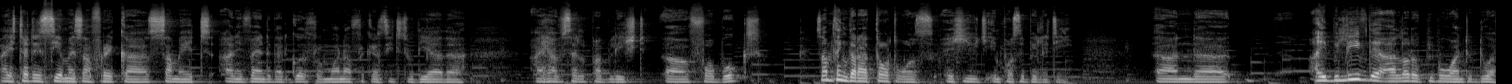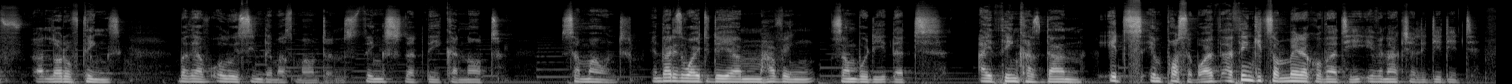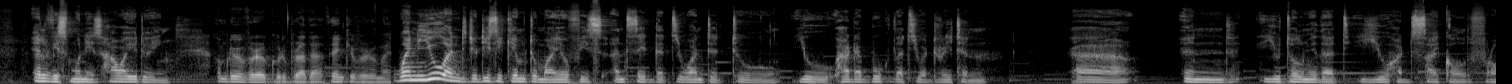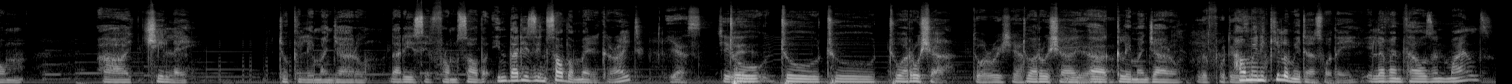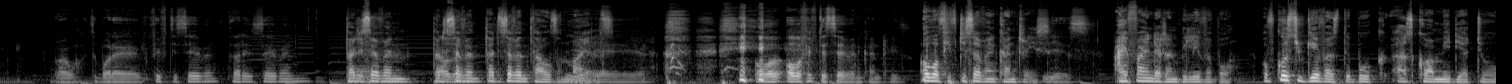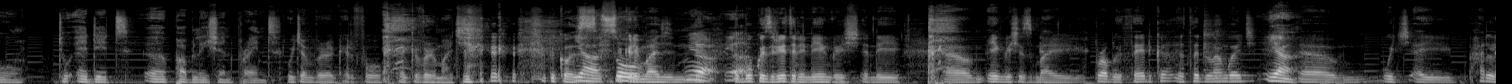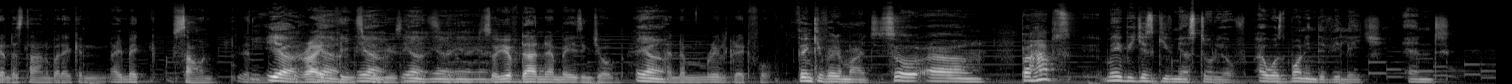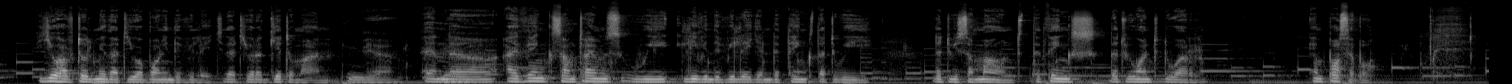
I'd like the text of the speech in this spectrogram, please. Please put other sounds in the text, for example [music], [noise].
I started CMS Africa Summit, an event that goes from one African city to the other. I have self published uh, four books, something that I thought was a huge impossibility. And uh, I believe there are a lot of people want to do a, f- a lot of things, but they have always seen them as mountains, things that they cannot surmount. And that is why today I'm having somebody that I think has done it's impossible. I, I think it's a miracle that he even actually did it. Elvis Muniz, how are you doing? I'm doing very good, brother. Thank you very much. When you and Jodisi came to my office and said that you wanted to, you had a book that you had written, uh, and you told me that you had cycled from uh, Chile to Kilimanjaro. That is from South. In, that is in South America, right? Yes, Chile To to to to Arusha, to Arusha. to Arusha, Yeah. uh, Kilimanjaro. How many kilometers were they? Eleven thousand miles. Wow, it's about a 57, 37. 37 37 37,000 Yeah, miles. Yeah, yeah, yeah. [laughs] over, over 57 countries. Over 57 countries. Yes. I find that unbelievable. Of course, you gave us the book as core media to to edit, uh, publish, and print. Which I'm very grateful. Thank you very much. [laughs] because Yeah, [laughs] so- you can imagine the- yeah, the, book is written in English, and the um, [laughs] English is my probably third third language. Yeah. um, which I hardly understand, but I can I make sound and Yeah, write yeah, things yeah, by using yeah, it. yeah, yeah, yeah. So you have done an amazing job, Yeah. and I'm really grateful. Thank you very much. So, um, perhaps maybe just give me a story of I was born in the village, and you have told me that you were born in the village, that you're a ghetto man. Yeah, and uh, I think sometimes we live in the village and the things that we that we surmount, the things that we want to do are impossible.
